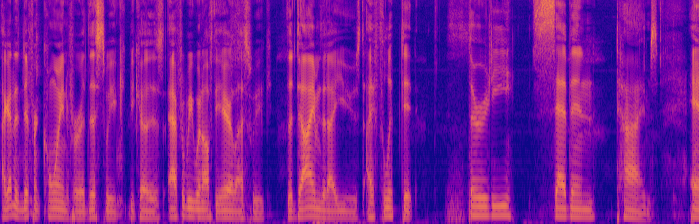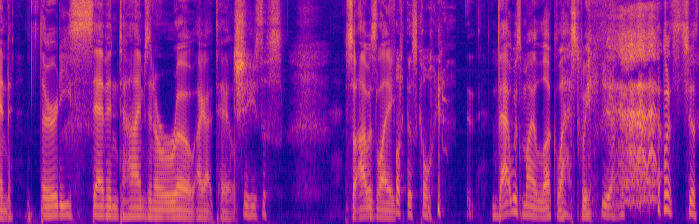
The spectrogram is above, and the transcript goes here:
I got a different coin for it this week because after we went off the air last week, the dime that I used, I flipped it 37 times. And 37 times in a row, I got tails. Jesus, So I was like, fuck this coin. that was my luck last week. yeah, it was just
